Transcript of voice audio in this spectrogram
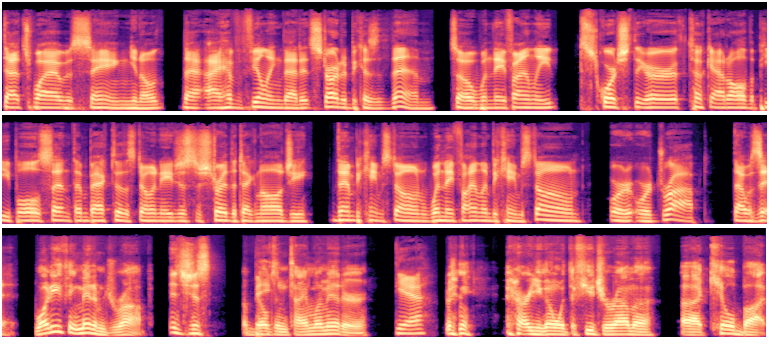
that's why I was saying, you know, that I have a feeling that it started because of them. So when they finally scorched the earth, took out all the people, sent them back to the Stone Ages, destroyed the technology, then became stone. When they finally became stone or or dropped, that was it. What do you think made him drop? It's just A built-in time limit, or yeah, are you going with the Futurama uh, killbot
